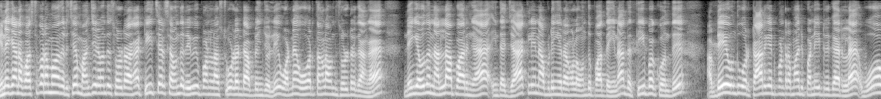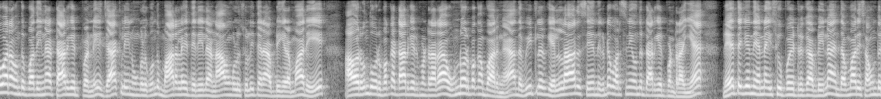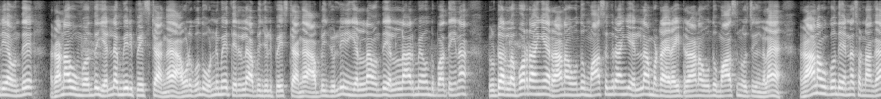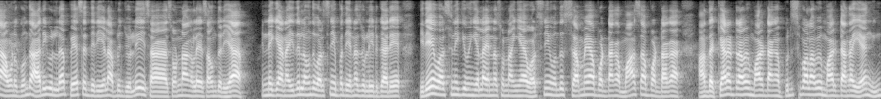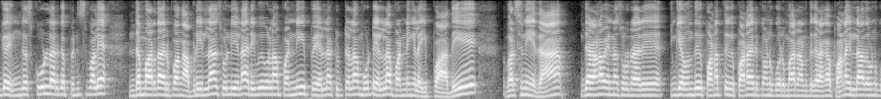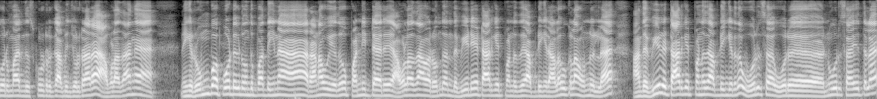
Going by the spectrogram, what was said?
இன்றைக்கான ஃபஸ்ட் படமாக வந்துருச்சு. மஞ்சள் வந்து சொல்கிறாங்க டீச்சர்ஸை வந்து ரிவ்யூ பண்ணலாம் ஸ்டூடெண்ட் அப்படின்னு சொல்லி. உடனே ஒவ்வொருத்தங்களாம் வந்து சொல்லிட்டுருக்காங்க நீங்கள் வந்து நல்லா பாருங்கள் இந்த ஜாக்லின் அப்படிங்கிறவங்கள வந்து பார்த்தீங்கன்னா இந்த தீபக் வந்து அப்படியே வந்து ஒரு டார்கெட் பண்ணுற மாதிரி பண்ணிகிட்டு இருக்காருல ஓவராக வந்து பார்த்தீங்கன்னா டார்கெட் பண்ணி ஜாக்லின் உங்களுக்கு வந்து மாறலே தெரியல. நான் உங்களுக்கு சொல்லித்தரேன் அப்படிங்கிற மாதிரி அவர் வந்து ஒரு பக்கம் டார்கெட் பண்ணுறாரா இன்னொரு பக்கம் பாருங்கள் அந்த வீட்டில் இருக்க எல்லாரும் சேர்ந்துக்கிட்டு வருஷனையும் வந்து டார்கெட் பண்ணுறாங்க நேற்றுக்கு வந்து என்ன இஷ்யூ போயிட்டுருக்கு அப்படின்னா இந்த மாதிரி சௌந்தர்யா வந்து ரணாவும் வந்து எல்லாம் மீறி பேசிட்டாங்க. அவனுக்கு வந்து ஒன்றுமே தெரியல அப்படின்னு சொல்லி பேசிட்டாங்க. அப்படின்னு சொல்லி நீங்கள் எல்லாம் வந்து எல்லாருமே வந்து பார்த்தீங்கன்னா ட்விட்டரில் போடுறாங்க. ராணாவை வந்து மாசுங்கிறாங்க. எல்லாம் பண்ணுறாங்க ரைட் ராணாவை வந்து மாசுன்னு வச்சுக்கோங்களேன். ராணாவுக்கு வந்து என்ன சொன்னாங்க? அவனுக்கு வந்து அறிவில்லை பேச தெரியலை அப்படின்னு சொல்லி ச சொன்னாங்களே சௌந்தர்யா. இன்றைக்கி ஆனால் இதில் வந்து வர்ஷினியை பற்றி என்ன சொல்லியிருக்காரு? இதே வர்ஷினிக்கு இவங்க எல்லாம் என்ன சொன்னாங்க? வர்ஷினி வந்து செம்மையாக பண்ணிட்டாங்க மாசாக பண்ணிட்டாங்க. அந்த கேரக்டராகவே மாறிட்டாங்க பிரின்ஸிபாலாகவே மாறிட்டாங்க. ஏன் இங்கே இங்கே ஸ்கூலில் இருக்க பிரின்ஸிபாலே இந்த மாதிரி தான் இருப்பாங்க அப்படின்லாம் சொல்லியெல்லாம் ரிவ்யூலாம் பண்ணி இப்போ எல்லாம் ட்விட்டர்லாம் போட்டு எல்லாம் பண்ணிங்களே இப்போ அதே வர்ஷினியை தான் இந்த ரணவ் என்ன சொல்கிறாரு இங்கே வந்து பணத்துக்கு பணம் இருக்கவனுக்கு ஒரு மாதிரி நடந்துக்கிறாங்க பணம் இல்லாதவனுக்கு ஒரு மாதிரி இந்த ஸ்கூல் இருக்குது அப்படின்னு சொல்கிறாரா அவ்வளோதாங்க நீங்கள் ரொம்ப போட்டுக்கிட்டு வந்து பார்த்தீங்கன்னா ரணவு ஏதோ பண்ணிட்டாரு அவ்வளோதான் அவர் வந்து அந்த வீடே டார்கெட் பண்ணுது அப்படிங்கிற அளவுக்குலாம் ஒன்றும் இல்லை. அந்த வீடு டார்கெட் பண்ணுது அப்படிங்கிறத ஒரு ச ஒரு நூறு சதவீதத்தில்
